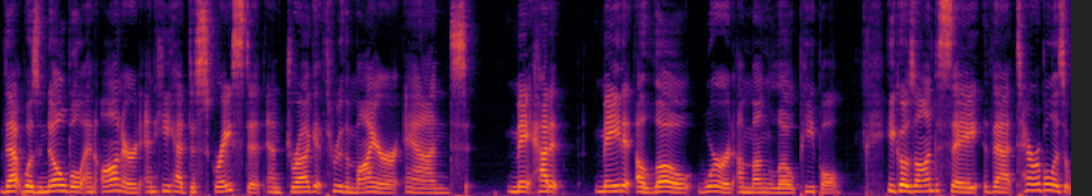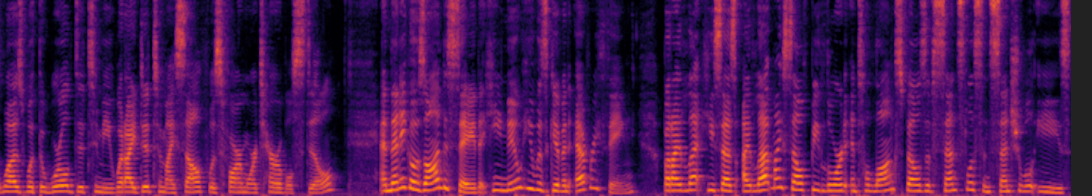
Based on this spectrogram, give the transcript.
that was noble and honored, and he had disgraced it and drug it through the mire and made, had it made it a low word among low people. He goes on to say that terrible as it was what the world did to me, what I did to myself was far more terrible still. And then he goes on to say that he knew he was given everything, but I let, he says, I let myself be lured into long spells of senseless and sensual ease.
